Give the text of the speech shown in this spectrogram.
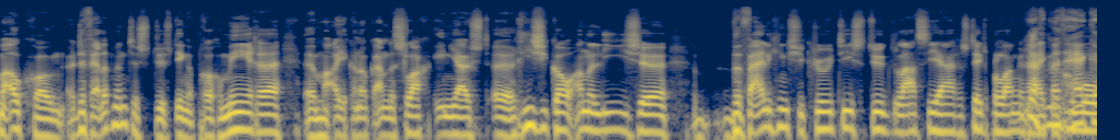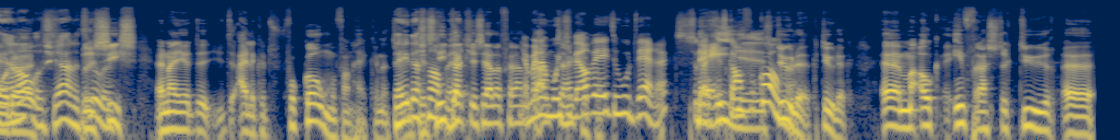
maar ook gewoon eh, development. Dus, dus dingen programmeren. Eh, maar je kan ook aan de slag in juist eh, risicoanalyse, beveiliging, security is natuurlijk de laatste jaren steeds belangrijker Ja, met hacken geworden. en alles. Ja, natuurlijk. Precies. En dan je de, eigenlijk het voorkomen van hacken natuurlijk. Nee, dat het is niet ik. dat je zelf aan ja, maar dan moet je wel weten hoe het werkt, zodat je het kan voorkomen. tuurlijk, tuurlijk. Eh, maar ook infrastructuur, eh, eh,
